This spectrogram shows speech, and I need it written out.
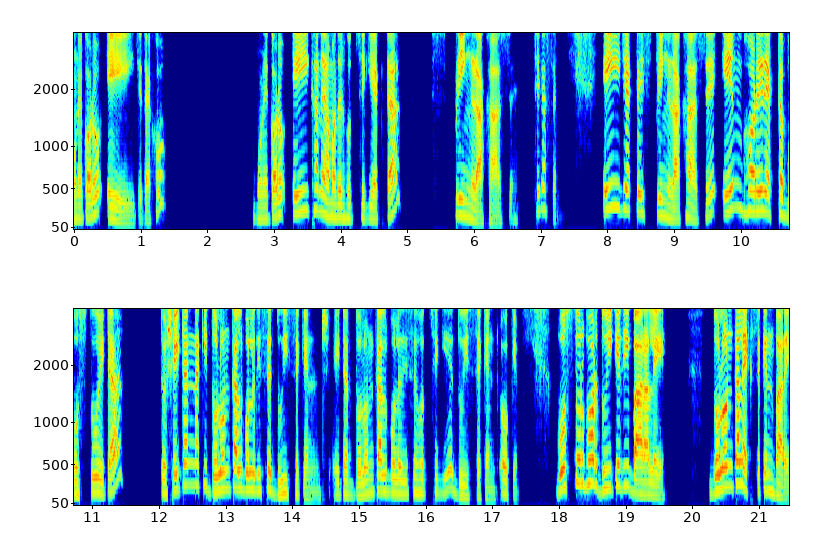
মনে করো, এই যে দেখো মনে করো এইখানে আমাদের হচ্ছে কি একটা স্প্রিং রাখা আছে, ঠিক আছে? এই যে একটা স্প্রিং রাখা আছে, এম ভরের একটা বস্তু এটা, তো সেইটার নাকি দোলনকাল বলে দিছে দুই সেকেন্ড। এইটার দোলনকাল বলে দিছে হচ্ছে গিয়ে দুই সেকেন্ড। ওকে, বস্তুর ভর দুই কেজি বাড়ালে দোলনকাল এক সেকেন্ড বাড়ে।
